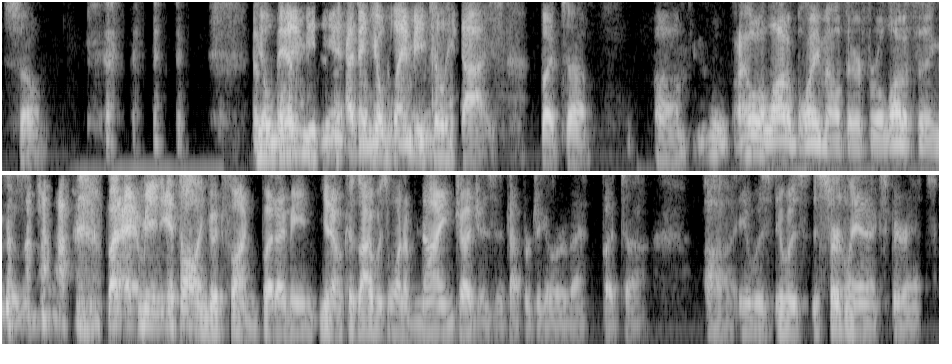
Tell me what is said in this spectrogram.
So he'll blame me. I think he'll blame me till he dies. But uh, Um, I hold a lot of blame out there for a lot of things as a judge. but I mean, it's all in good fun. But I mean, you know, because I was one of nine judges at that particular event. But uh, uh, it was it was certainly an experience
